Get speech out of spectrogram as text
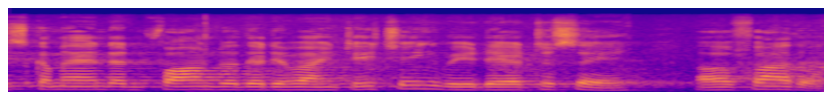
Saviour's command and formed with the divine teaching, we dare to say, Our Father.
